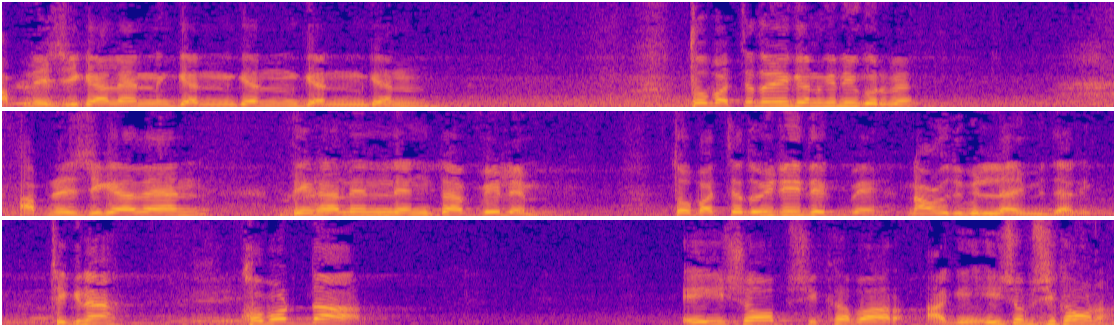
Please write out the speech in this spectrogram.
আপনি শিখালেন জ্ঞান জ্ঞান জ্ঞান জ্ঞান। তো বাচ্চা তো জ্ঞানজ্ঞানই করবে। আপনি শিখালেন, দেখালেন ল্যাংটা ফিল্ম, তো বাচ্চা তো ওইটাই দেখবে। নাউজুবিল্লাহ ঠিক না? খবরদার। এইসব শিখাবার আগে এইসব শিখাও না।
